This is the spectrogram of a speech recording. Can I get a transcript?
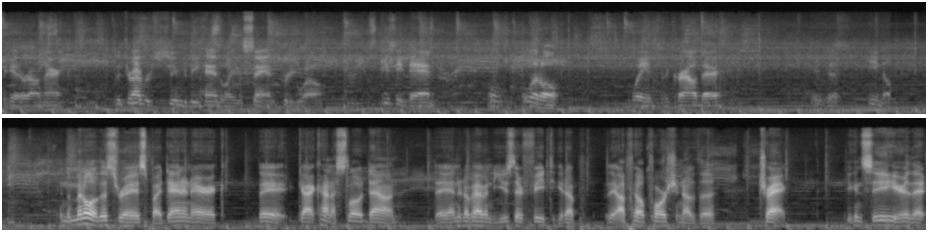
to get around there. The drivers seem to be handling the sand pretty well. You see Dan, a little wave to the crowd there. He's just, you know. In the middle of this race, by Dan and Eric, they got kind of slowed down. They ended up having to use their feet to get up the uphill portion of the track. You can see here that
